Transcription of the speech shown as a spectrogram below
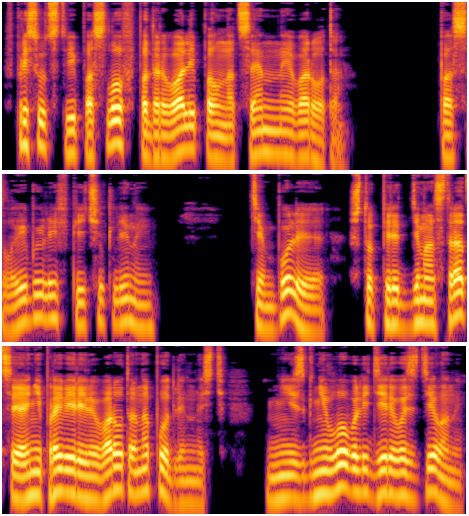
в присутствии послов подорвали полноценные ворота. Послы были впечатлены. Тем более, что перед демонстрацией они проверили ворота на подлинность, не из гнилого ли дерева сделаны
